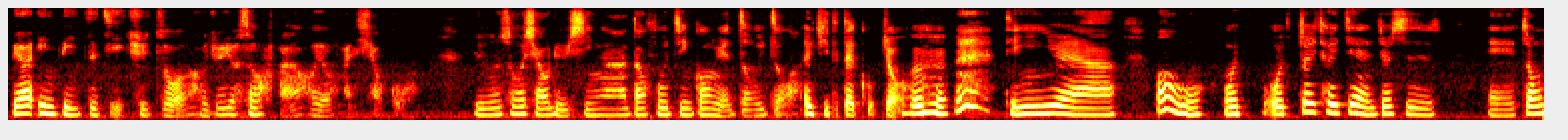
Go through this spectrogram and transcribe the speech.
不要硬逼自己去做。我觉得有时候反而会有反效果。比如说小旅行啊，到附近公园走一走啊，要记得戴口罩，呵呵，听音乐啊。哦，我我最推荐就是，诶，钟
